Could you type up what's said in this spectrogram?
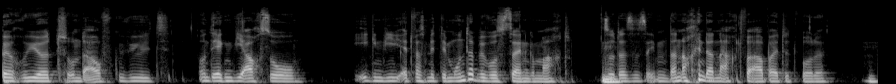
berührt und aufgewühlt und irgendwie auch so irgendwie etwas mit dem Unterbewusstsein gemacht, mhm. so dass es eben dann auch in der Nacht verarbeitet wurde. Hm.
